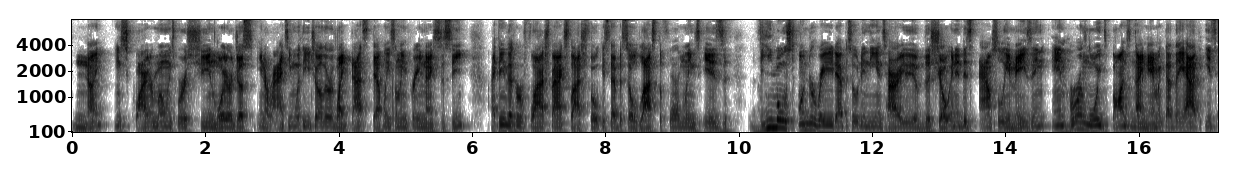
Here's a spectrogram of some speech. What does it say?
nice, quieter moments where she and Lloyd are just interacting with each other. Like that's definitely something pretty nice to see. I think that her flashback slash focused episode, Last the Formlings, is the most underrated episode in the entirety of the show, and it is absolutely amazing. And her and Lloyd's bonds and dynamic that they have is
